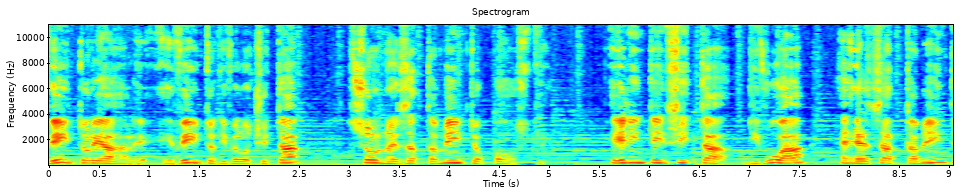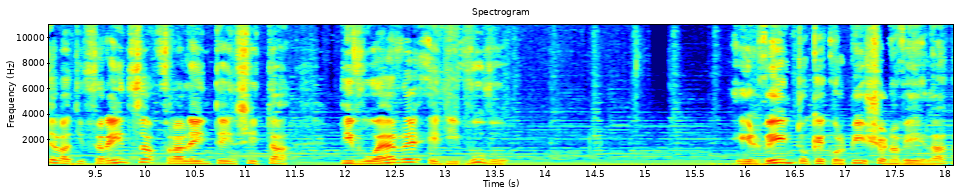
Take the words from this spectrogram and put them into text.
vento reale e vento di velocità sono esattamente opposti e l'intensità di VA è esattamente la differenza fra le intensità di VR e di VV. Il vento che colpisce una vela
